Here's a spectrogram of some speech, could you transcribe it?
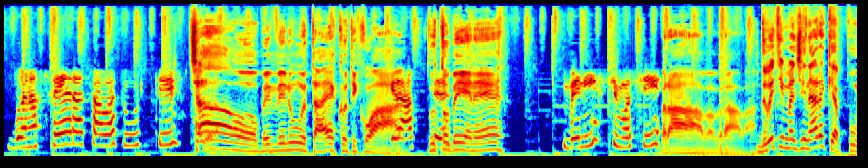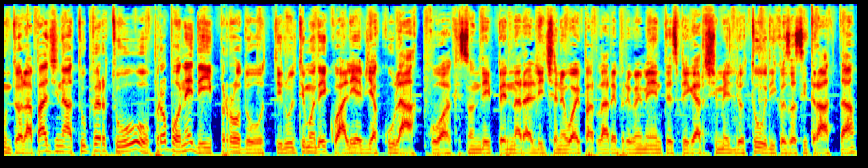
Buonasera, ciao a tutti. Ciao, benvenuta, eccoti qua. Grazie. Tutto bene? Benissimo, sì. Brava, brava. Dovete immaginare che appunto la pagina tu per tu propone dei prodotti, l'ultimo dei quali è Via Culacqua, che sono dei pennarelli. Ce ne vuoi parlare brevemente e spiegarci meglio tu di cosa si tratta?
